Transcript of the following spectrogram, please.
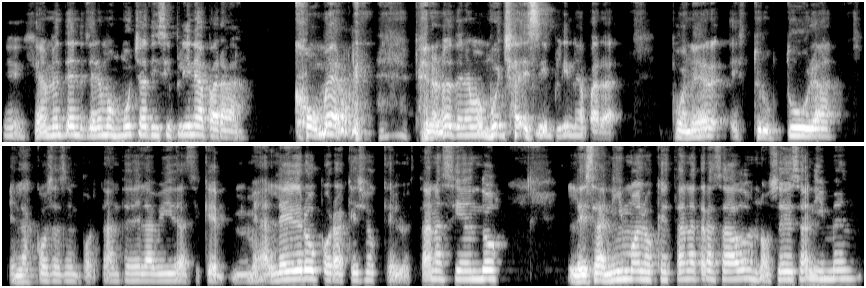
eh, generalmente tenemos mucha disciplina para comer, pero no tenemos mucha disciplina para poner estructura en las cosas importantes de la vida. Así que me alegro por aquellos que lo están haciendo. Les animo a los que están atrasados, no se desanimen,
